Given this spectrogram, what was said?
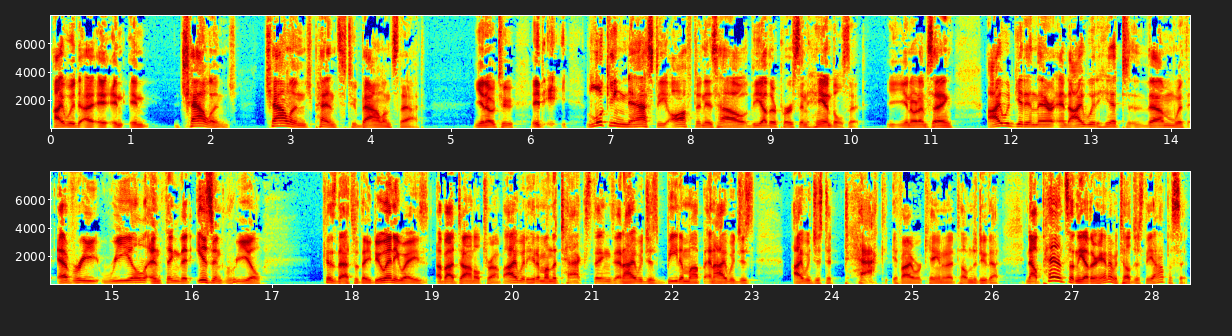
I would uh, challenge challenge Pence to balance that. You know, to it, it, looking nasty often is how the other person handles it. You know what I'm saying? I would get in there and I would hit them with every real and thing that isn't real because that's what they do anyways about Donald Trump. I would hit him on the tax things and I would just beat him up and I would just I would just attack if I were Kaine and I'd tell him to do that. Now Pence on the other hand, I would tell just the opposite.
